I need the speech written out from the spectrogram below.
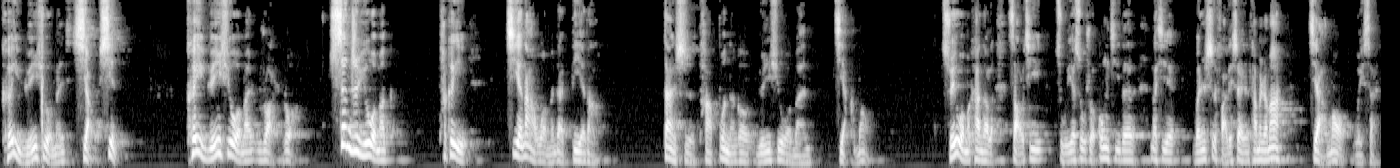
可以允许我们小信，可以允许我们软弱。”甚至于我们，他可以接纳我们的跌宕，但是他不能够允许我们假冒。所以我们看到了早期主耶稣所攻击的那些文士法利赛人，他们什么假冒为善，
